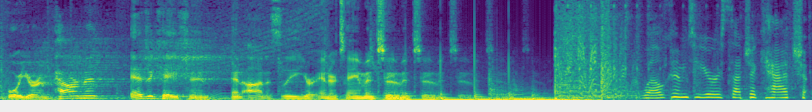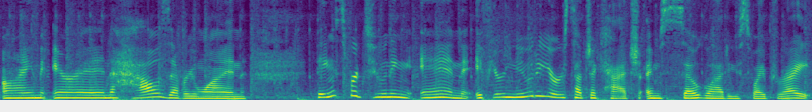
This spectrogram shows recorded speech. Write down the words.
for your empowerment, education, and honestly, your entertainment too. Welcome to You're Such a Catch. I'm Erin. How's everyone? Thanks for tuning in. If you're new to You're Such a Catch, I'm so glad you swiped right.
